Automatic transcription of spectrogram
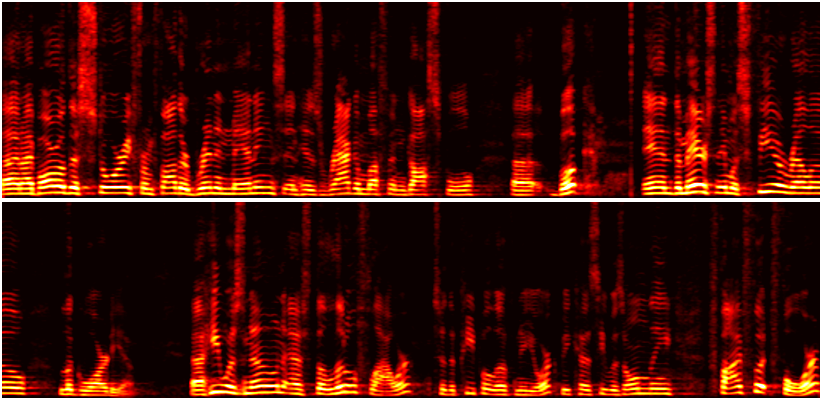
Uh, and I borrow this story from Father Brennan Mannings in his Ragamuffin Gospel uh, book. And the mayor's name was Fiorello LaGuardia. Uh, he was known as the Little Flower to the people of New York because he was only five foot four,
